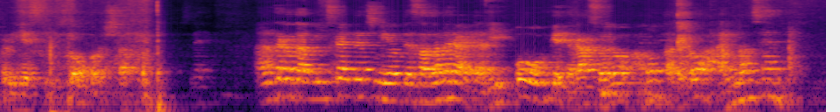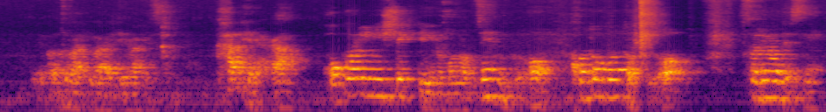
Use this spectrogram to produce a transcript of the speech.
これイエス・キリストを殺したということですね。あなた方は見つかりたちによって定められた立法を受けたが、それを守ったことはありません。ということが言われているわけです。彼らが誇りにしてきているもの全部を、ことごとくを、それをですね、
